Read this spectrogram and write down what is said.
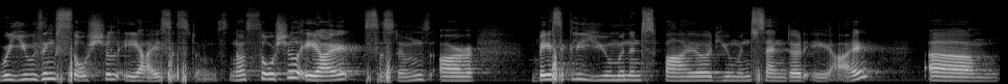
we're using social AI systems. Now, social AI systems are basically human-inspired, human-centered AI. Um,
